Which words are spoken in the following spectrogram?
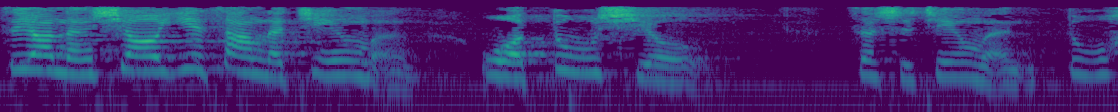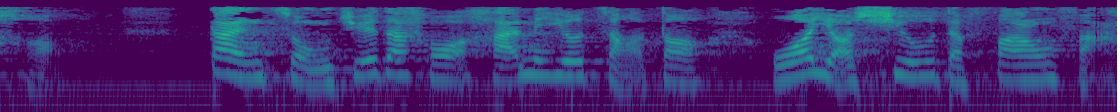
只要能消业障的经文，我都修。这些经文都好，但总觉得我还没有找到我要修的方法。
